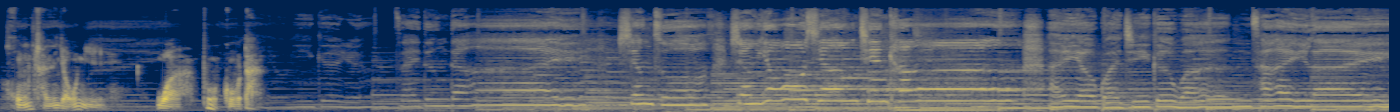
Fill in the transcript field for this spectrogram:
红尘有你，我不孤单。向左，向右，向前看。拐几个弯才来？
